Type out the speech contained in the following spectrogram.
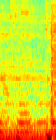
Everything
